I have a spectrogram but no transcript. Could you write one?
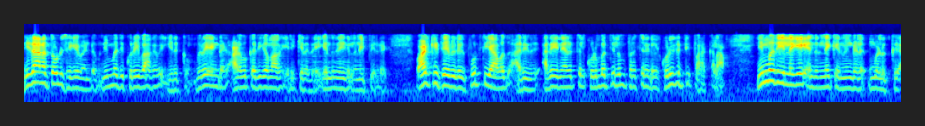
நிதானத்தோடு செய்ய வேண்டும். நிம்மதி குறைவாகவே இருக்கும். விரயங்கள் அளவுக்கு அதிகமாக இருக்கிறதே என்று நீங்கள் நினைப்பீர்கள். வாழ்க்கை தேவைகள் பூர்த்தியாவது அரிது. அதே நேரத்தில் குடும்பத்திலும் பிரச்சனைகள் கொடிகட்டி பறக்கலாம். நிம்மதி இல்லையே என்று நினைக்க நீங்கள் உங்களுக்கு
